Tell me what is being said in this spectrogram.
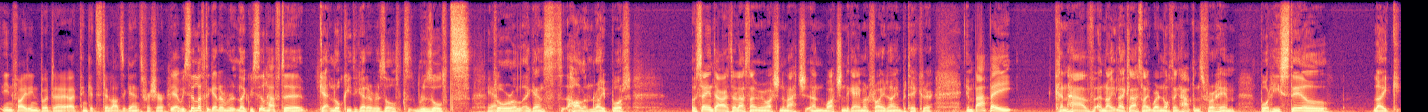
infighting, but uh, I think it's still odds against for sure. Yeah, we still have to get a re- like we still have to get lucky to get a result results Yeah. plural against Holland, right? But I was saying to Arthur last night when we were watching the match and watching the game on Friday night in particular, Mbappe can have a night like last night where nothing happens for him, but he's still like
